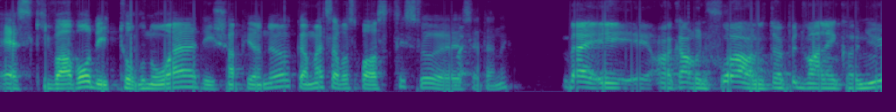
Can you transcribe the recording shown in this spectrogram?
est-ce qu'il va y avoir des tournois, des championnats? Comment ça va se passer, ça, euh, cette année? Bien, encore une fois, on est un peu devant l'inconnu.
